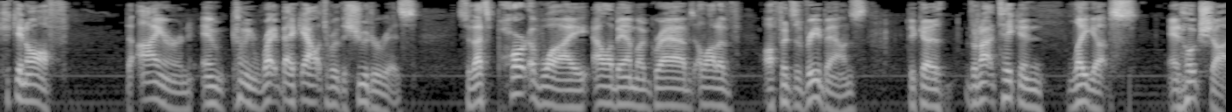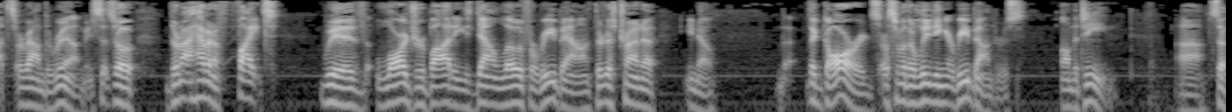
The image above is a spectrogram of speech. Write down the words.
kicking off the iron and coming right back out to where the shooter is. So that's part of why Alabama grabs a lot of offensive rebounds because they're not taking layups and hook shots around the rim. So, so they're not having a fight with larger bodies down low for rebounds. They're just trying to, you know, the guards are some of their leading rebounders on the team. Uh, so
